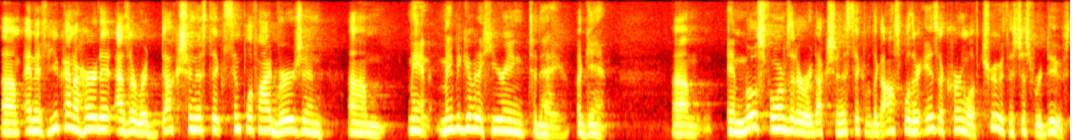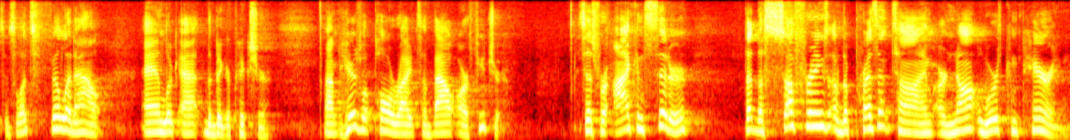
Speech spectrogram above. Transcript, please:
Um, and if you kind of heard it as a reductionistic, simplified version, um, man, maybe give it a hearing today again. Um, in most forms that are reductionistic of the gospel, there is a kernel of truth, it's just reduced. And so let's fill it out and look at the bigger picture. Um, here's what Paul writes about our future. He says, For I consider that the sufferings of the present time are not worth comparing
